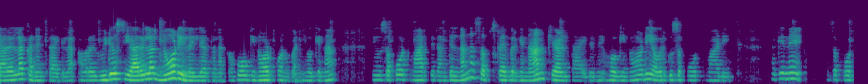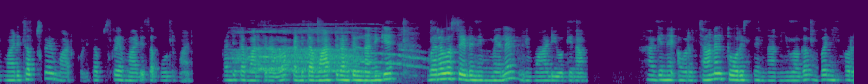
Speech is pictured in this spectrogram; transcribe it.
ಯಾರೆಲ್ಲ ಕನೆಕ್ಟ್ ಆಗಿಲ್ಲ. ಅವರ ವಿಡಿಯೋಸ್ ಯಾರೆಲ್ಲ ನೋಡಿಲ್ಲ ಇಲ್ಲಿ ತನಕ, ಹೋಗಿ ನೋಡ್ಕೊಂಡು ಬನ್ನಿ, ಓಕೆನಾ? ನೀವು ಸಪೋರ್ಟ್ ಮಾಡ್ತೀರಾ ಅಂತೇಳಿ ನನ್ನ ಸಬ್ಸ್ಕ್ರೈಬರ್ಗೆ ನಾನು ಕೇಳ್ತಾ ಇದ್ದೀನಿ, ಹೋಗಿ ನೋಡಿ, ಅವ್ರಿಗೂ ಸಪೋರ್ಟ್ ಮಾಡಿ. ಹಾಗೆಯೇ ಸಪೋರ್ಟ್ ಮಾಡಿ ಸಬ್ಸ್ಕ್ರೈಬ್ ಮಾಡ್ಕೊಳ್ಳಿ ಸಬ್ಸ್ಕ್ರೈಬ್ ಮಾಡಿ ಸಪೋರ್ಟ್ ಮಾಡಿ. ಖಂಡಿತ ಮಾಡ್ತೀರಲ್ವ? ಖಂಡಿತ ಮಾಡ್ತೀರ ಅಂತೇಳಿ ನನಗೆ. ಭರವಸೆ ಇದೆ ನಿಮ್ಮ ಮೇಲೆ, ನೀವು ಮಾಡಿ, ಓಕೆನಾ? ಹಾಗೆಯೇ ಅವರ ಚಾನೆಲ್ ತೋರಿಸ್ತೀನಿ ನಾನು ಇವಾಗ. ಬನ್ನಿ, ಅವರ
